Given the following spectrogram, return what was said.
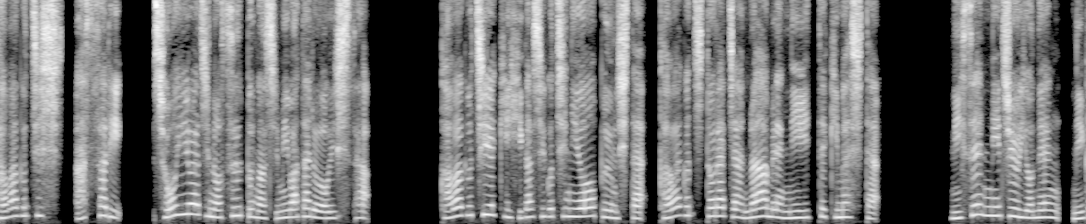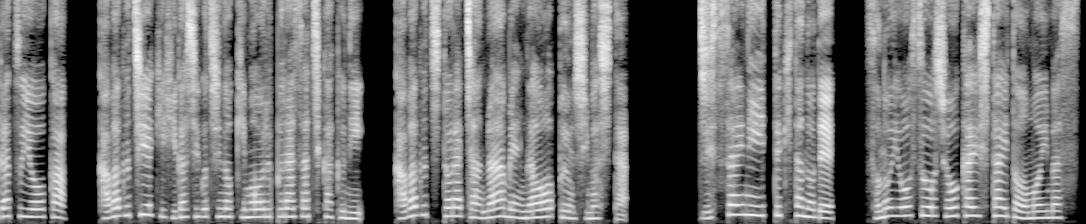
川口市、あっさり、醤油味のスープが染み渡る美味しさ。川口駅東口にオープンした川口トラちゃんラーメンに行ってきました。2024年2月8日、川口駅東口のキモールプラザ近くに、川口トラちゃんラーメンがオープンしました。実際に行ってきたので、その様子を紹介したいと思います。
